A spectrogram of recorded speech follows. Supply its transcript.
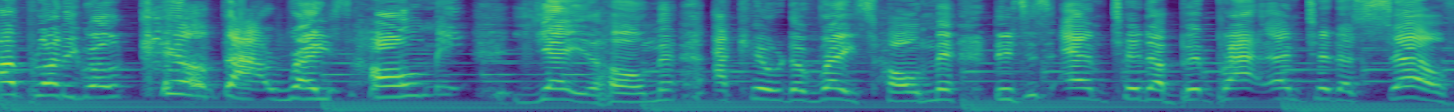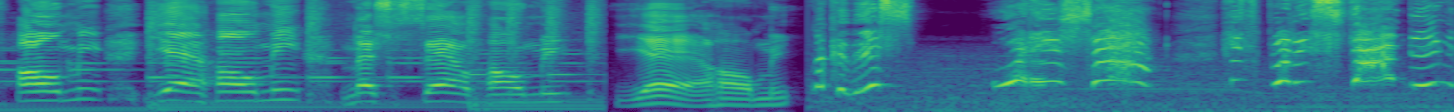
I bloody well killed that race, homie. Yeah, homie. I killed the race, homie. This is M to the bit M to the self, homie. Yeah, homie. Mess yourself, homie. Yeah, homie. Look at this. What is that? He's bloody standing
